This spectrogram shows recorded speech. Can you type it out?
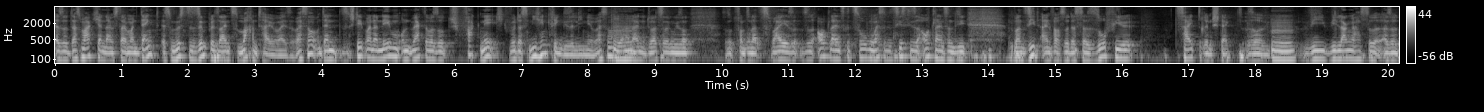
also das mag ich an deinem Style, man denkt, es müsste simpel sein zu machen teilweise, weißt du? Und dann steht man daneben und merkt aber so, fuck, nee, ich würde das nie hinkriegen, diese Linie, weißt du? Mhm. Alleine, du hast irgendwie so, so von so einer zwei so, so Outlines gezogen, weißt du, du ziehst diese Outlines und die, man sieht einfach so, dass da so viel Zeit drin steckt. So, mhm. wie, wie lange hast du, also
